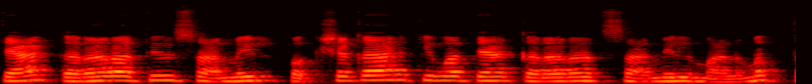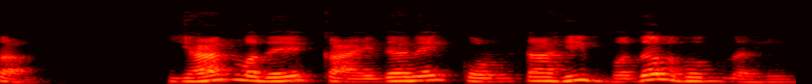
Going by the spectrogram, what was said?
त्या करारातील सामील पक्षकार किंवा त्या करारात सामील मालमत्ता ह्यांमध्ये कायद्याने कोणताही बदल होत नाही.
